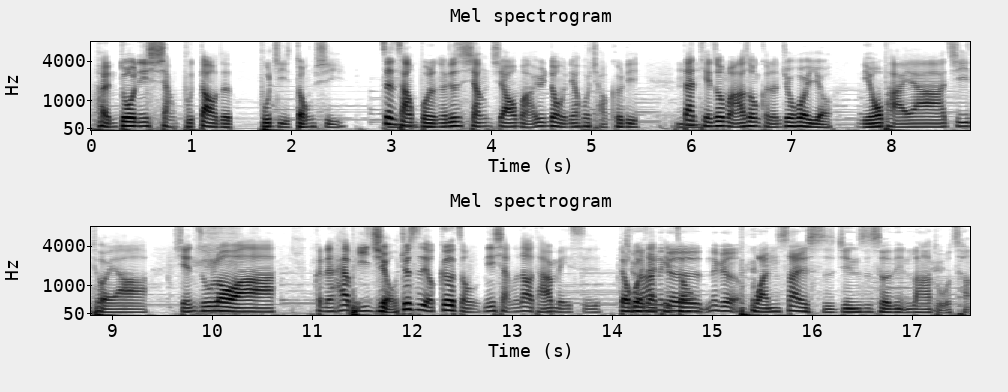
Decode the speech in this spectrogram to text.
很多你想不到的补给东西。正常补可能就是香蕉嘛，运动饮料或巧克力，嗯、但田中马拉松可能就会有牛排啊、鸡腿啊、咸猪肉啊，可能还有啤酒，就是有各种你想得到台湾美食都会在田中。那个完赛时间是设定拉多长？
